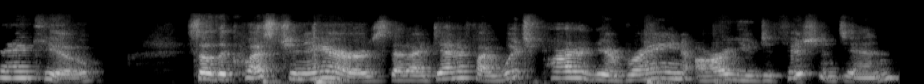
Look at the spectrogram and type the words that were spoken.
Thank you. So the questionnaires that identify which part of your brain are you deficient in?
